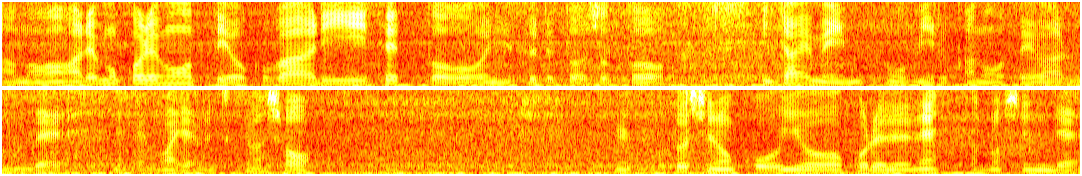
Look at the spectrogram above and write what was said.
あのあれもこれもって欲張りセットにするとちょっと痛い目を見る可能性があるので、えーまあ、やめときましょう、今年の紅葉をこれでね楽しんで。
